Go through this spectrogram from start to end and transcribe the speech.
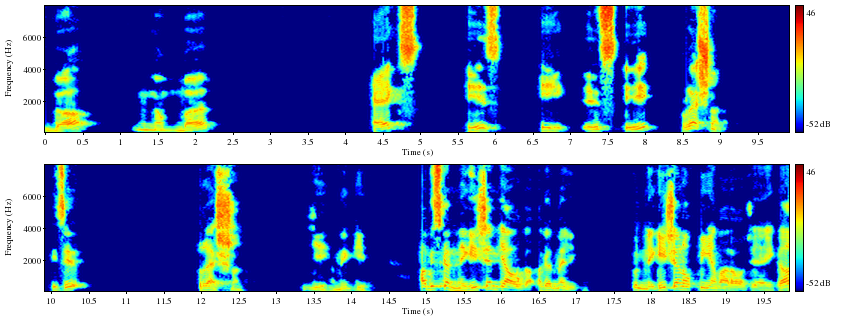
the number x is a is a rational is a rational ये हमें गिव अब इसका नेगेशन क्या होगा? अगर मैं लिखूं तो नेगेशन ऑफ़ पी हमारा हो जाएगा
